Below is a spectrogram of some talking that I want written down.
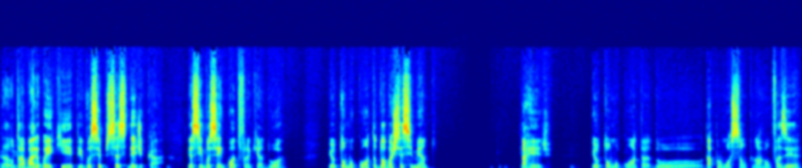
O trabalho com a equipe, você precisa se dedicar. E assim, você, enquanto franqueador, eu tomo conta do abastecimento da rede. Eu tomo conta do, da promoção que nós vamos fazer.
